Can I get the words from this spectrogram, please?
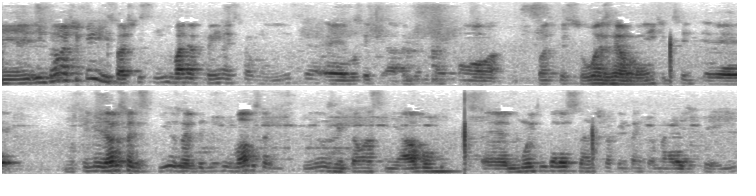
E, então acho que é isso. Acho que sim, vale a pena a experiência. É, você aprendendo mais com, com as pessoas realmente. Você, é, você melhora suas skills, né? você desenvolve suas skills. Então, assim, é algo é, muito interessante para quem está entrando na área de TI.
